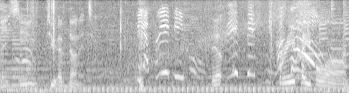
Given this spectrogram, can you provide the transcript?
They seem to have done it. We have three people. Yep. Three people. Three people on.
